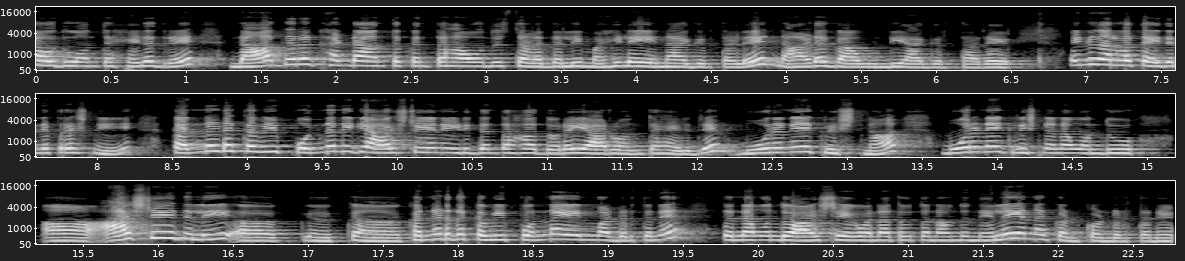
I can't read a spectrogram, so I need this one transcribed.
ಯಾವುದು ಅಂತ ಹೇಳಿದ್ರೆ ನಾಗರಖಂಡ ಅಂತಕ್ಕಂತಹ ಒಂದು ಸ್ಥಳದಲ್ಲಿ ಮಹಿಳೆ ಏನಾಗಿರ್ತಾಳೆ ನಾಡಗಾವುಂಡಿ ಆಗಿರ್ತಾರೆ ಇನ್ನು ನಲವತ್ತೈದನೇ ಪ್ರಶ್ನೆ, ಕನ್ನಡ ಕವಿ ಪೊನ್ನನಿಗೆ ಆಶ್ರಯ ನೀಡಿದಂತಹ ದೊರೆ ಯಾರು ಅಂತ ಹೇಳಿದ್ರೆ ಮೂರನೇ ಕೃಷ್ಣ. ಮೂರನೇ ಕೃಷ್ಣನ ಒಂದು ಆಶ್ರಯದಲ್ಲಿ ಕನ್ನಡದ ಕವಿ ಪೊನ್ನ ಏನು ಮಾಡಿರ್ತಾನೆ? ತನ್ನ ಒಂದು ಆಶ್ರಯವನ್ನು ಅಥವಾ ತನ್ನ ಒಂದು ನೆಲೆಯನ್ನು ಕಂಡುಕೊಂಡಿರ್ತಾನೆ.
